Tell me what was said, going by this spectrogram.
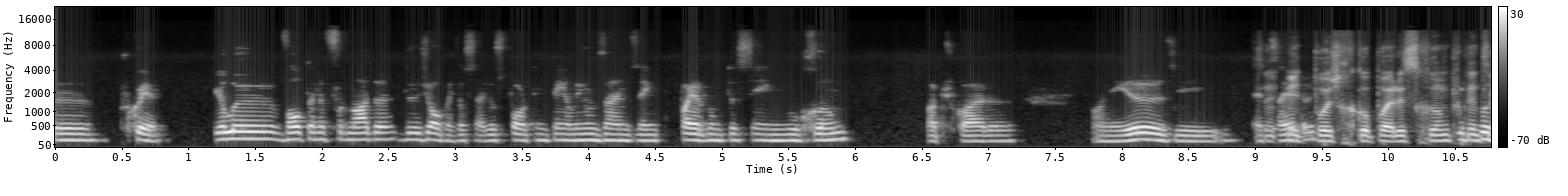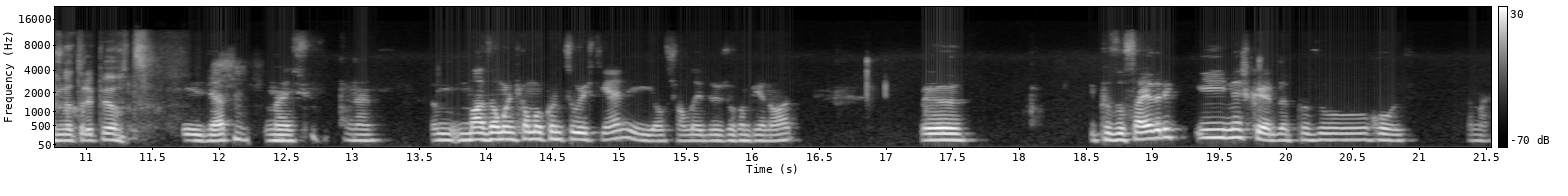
Eh, porquê? Ele volta na fornada de jovens, ou seja, o Sporting tem ali uns anos em que perde um assim o rumo, vai buscar uh, Onias e Sim, etc. e depois recupera esse rumo porque não tinha o terapeuta. Exato, mas né, mais ou menos como aconteceu este ano, e eles são líderes do campeonato. Eh, e depois o Cedric, e na esquerda, depois o Rose também.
